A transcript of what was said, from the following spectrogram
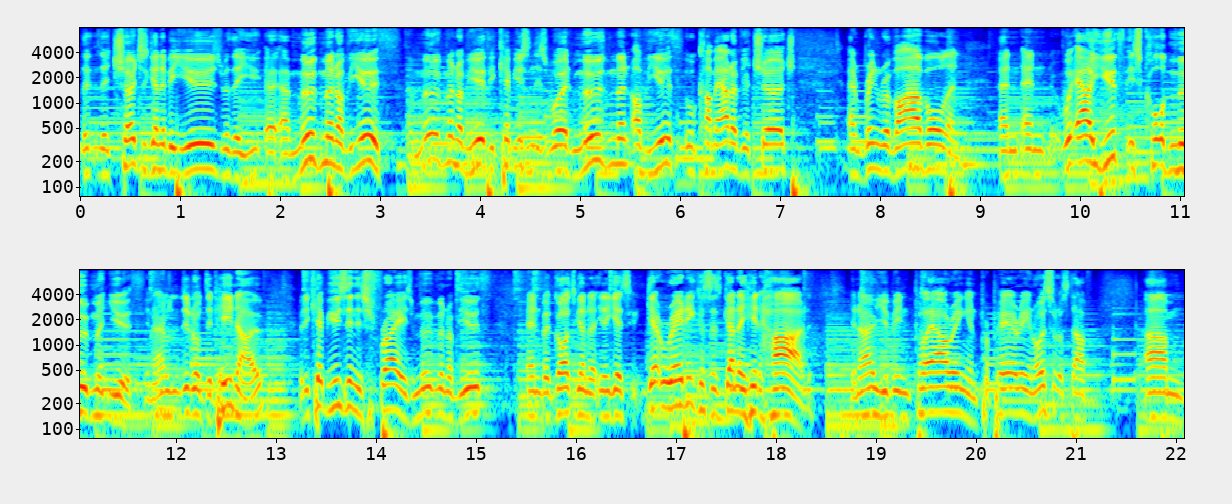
the, the church is going to be used with a, a, a movement of youth, a movement of youth. He kept using this word, movement of youth will come out of your church and bring revival and And, and our youth is called movement youth. You know, little did he know, but he kept using this phrase, movement of youth. And but God's gonna, you know, get, get ready because it's gonna hit hard. You know, you've been plowing and preparing and all sort of stuff. Um,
